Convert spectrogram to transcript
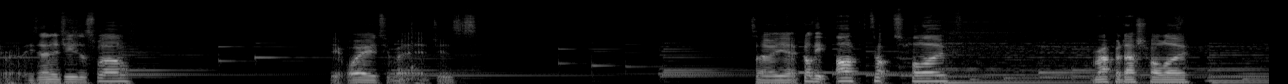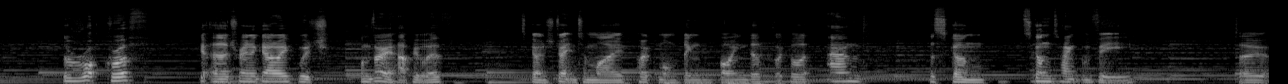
Get rid of these energies as well. Get way too many edges. So yeah, got the Archeops Hollow, Rapidash Hollow, the Rockruff uh, Trainer Gallery, which I'm very happy with. It's going straight into my Pokemon Bing binder, as I call it, and the Skun, Skuntank V. So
